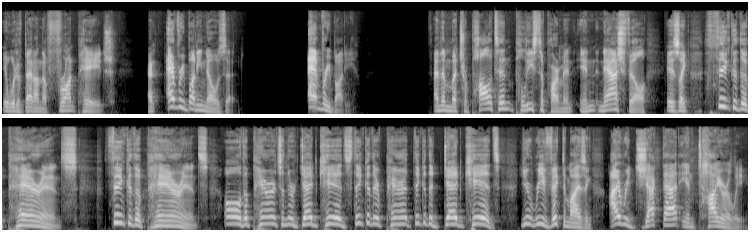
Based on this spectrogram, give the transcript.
it would have been on the front page. And everybody knows it. Everybody and the Metropolitan Police Department in Nashville is like, think of the parents. Think of the parents. Oh, the parents and their dead kids. Think of their parent. Think of the dead kids. You're re victimizing. I reject that entirely.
